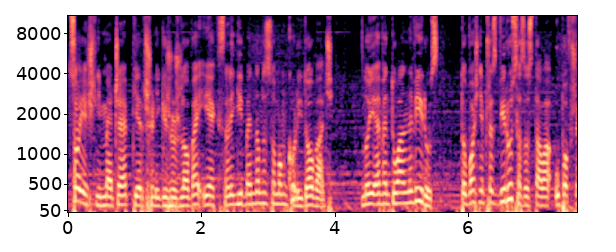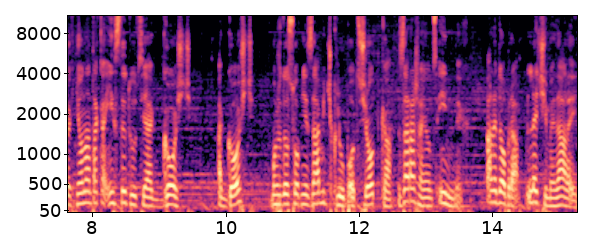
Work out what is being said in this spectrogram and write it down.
co jeśli mecze pierwszej ligi żużlowej i ekstraligi będą ze sobą kolidować? No i ewentualny wirus. To właśnie przez wirusa została upowszechniona taka instytucja jak gość, a gość może dosłownie zabić klub od środka, zarażając innych. Ale dobra, lecimy dalej.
